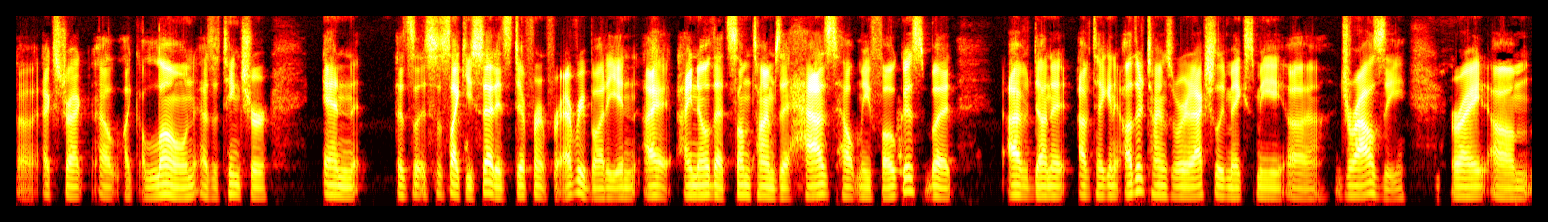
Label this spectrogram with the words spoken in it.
uh, extract uh, like alone as a tincture, and it's, it's just like you said, it's different for everybody. And I I know that sometimes it has helped me focus, but I've done it. I've taken it other times where it actually makes me uh, drowsy, right? Um,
